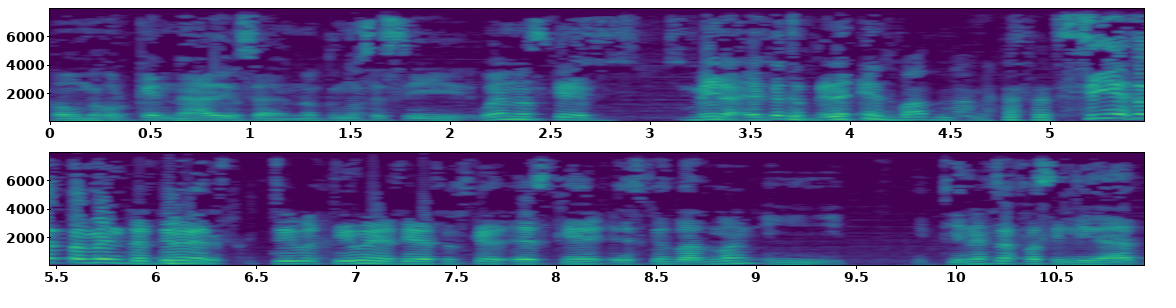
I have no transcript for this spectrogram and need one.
o mejor que nadie. O sea, no, no sé si, bueno, es que, mira, es que Es es que es Batman. Sí, exactamente, te iba, te iba- te iba a decir eso, es que es que es que es Batman y, y tiene esa facilidad.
